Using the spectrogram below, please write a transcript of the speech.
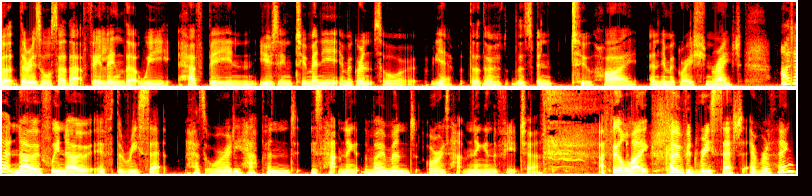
but there is also that feeling that we have been using too many immigrants, or yeah, that there, has been too high an immigration rate. I don't know if we know if the reset has already happened, is happening at the moment, or is happening in the future. I feel like COVID reset everything.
